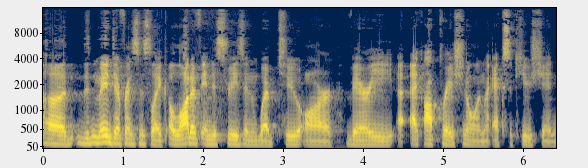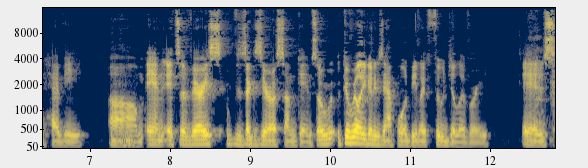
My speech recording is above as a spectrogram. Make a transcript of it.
uh, the main difference is like a lot of industries in Web two are very uh, operational and like execution heavy. mm-hmm. Um, and it's a very it's like zero sum game. So a really good example would be like food delivery. Is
